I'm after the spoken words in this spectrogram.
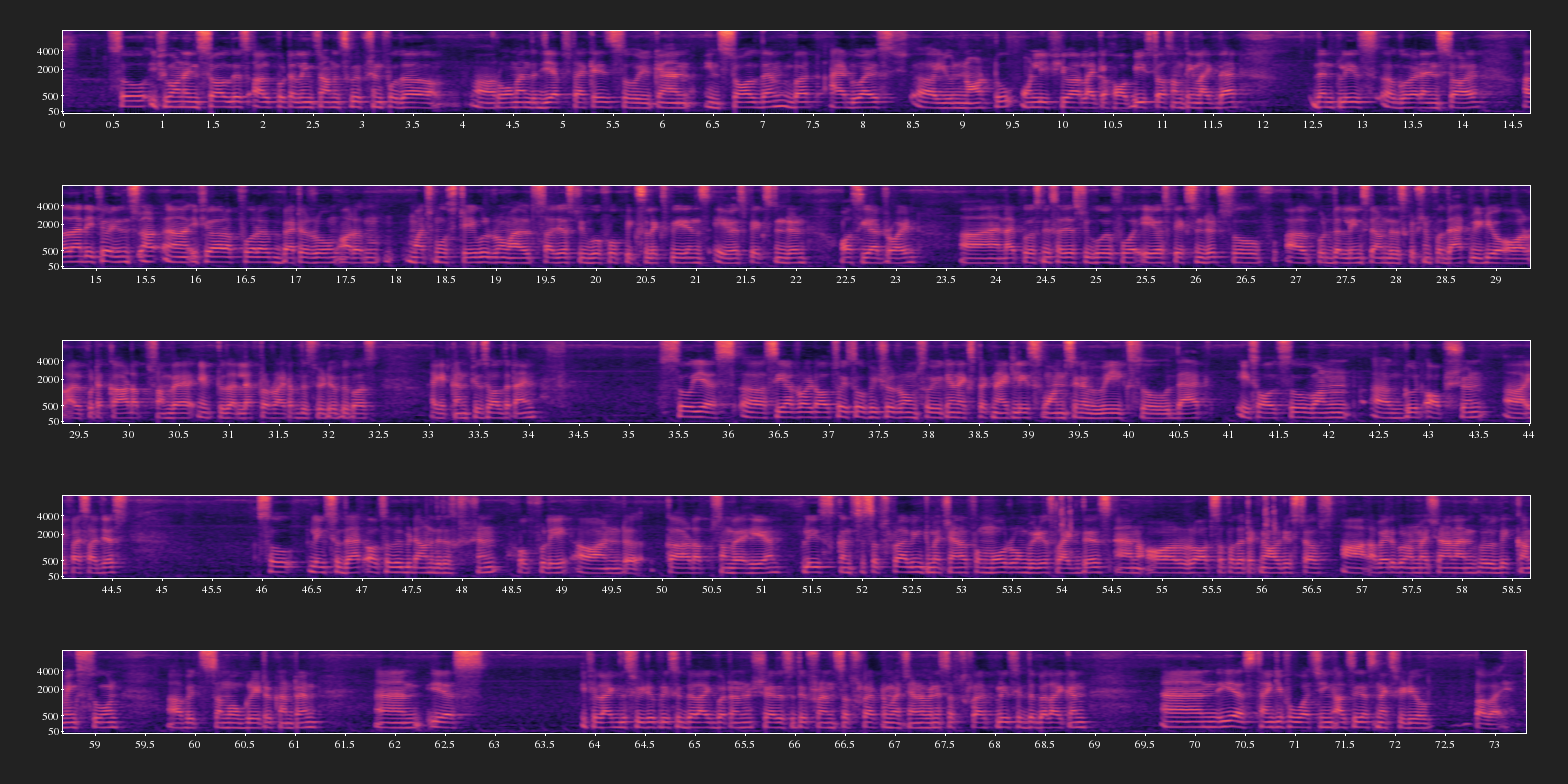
So if you want to install this I'll put a link down description for the uh, ROM and the GApps package so you can install them. But I advise you not to. Only if you are like a hobbyist or something like that then please uh, go ahead and install it. Other than that if you're uh, if you are up for a better ROM or a much more stable ROM I'll suggest you go for Pixel Experience AOSP Extended or crDroid. Uh, and I personally suggest you go for AOSP Extended. So I'll put the links down in the description for that video or I'll put a card up somewhere into the left or right of this video because I get confused all the time. So yes uh, crDroid also is official ROM so you can expect nightlies once in a week. So that is also one uh, good option uh, if I suggest. So links to that also will be down in the description hopefully and uh, card up somewhere here. Please consider subscribing to my channel for more ROM videos like this and all lots of other technology stuffs are available on my channel and will be coming soon uh, with some more greater content. And yes if you like this video please hit the like button share this with your friends subscribe to my channel. When you subscribe please hit the bell icon and yes thank you for watching. I'll see you guys next video. Bye bye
